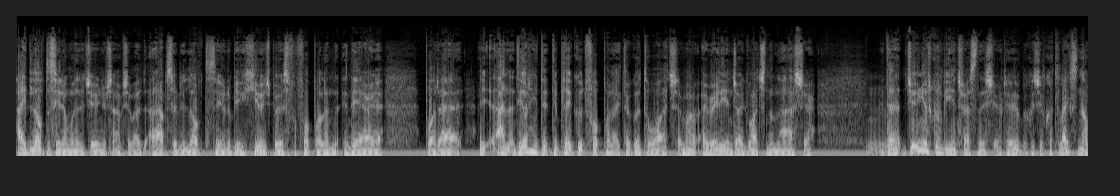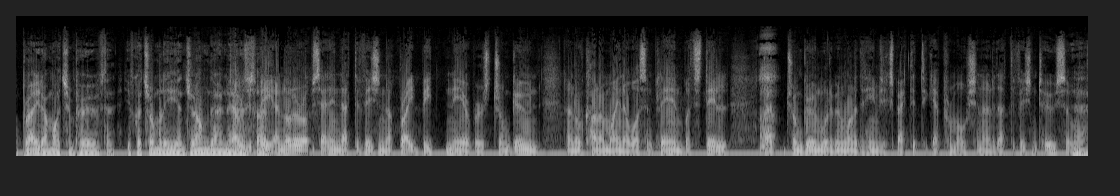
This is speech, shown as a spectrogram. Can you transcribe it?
I'd love to see them win a junior championship. I'd, I'd absolutely love to see it. It'd be a huge boost for football in, in the area. But uh, and the other thing, they, they play good football. Like they're good to watch. I really enjoyed watching them last year. Mm. The junior's going to be interesting this year too because you've got the likes of Knockbride are much improved and you've got Drumalee and Drung down there. That was so. another upset in that division. Knockbride beat neighbours Drumgoon. I know Conor Moynagh wasn't playing, but still, that Drumgoon would have been one of the teams expected to get promotion out of that division too. So yeah.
